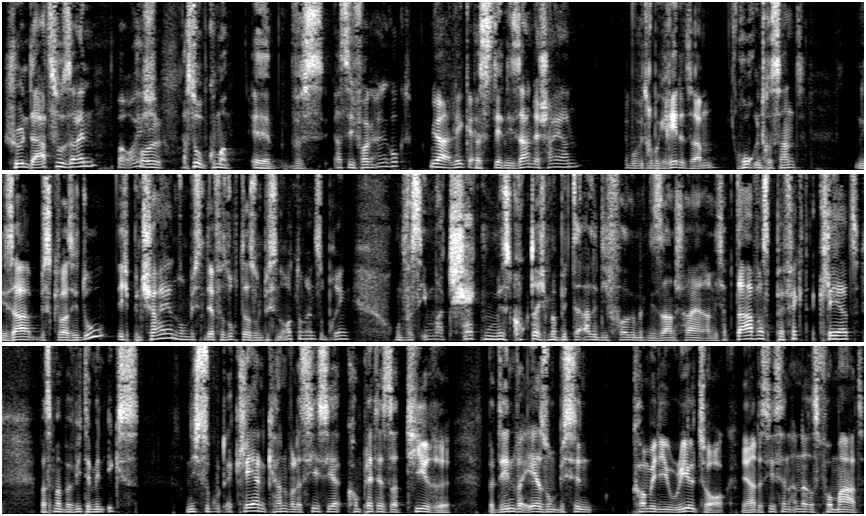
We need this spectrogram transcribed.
Schön da zu sein bei euch. Voll. Ach so, guck mal, äh, was, hast du die Folge angeguckt? ja, lecker. Was ist der Nisan, der Cheyenne, wo wir drüber geredet haben, hochinteressant. Nisa bist quasi du, ich bin Cheyenne, so ein bisschen, der versucht da so ein bisschen Ordnung reinzubringen. Und was mal checken müsst, guckt euch mal bitte alle die Folge mit Nisa und Cheyenne an. Ich habe da was perfekt erklärt, was man bei Vitamin X nicht so gut erklären kann, weil das hier ist ja komplette Satire. Bei denen war eher so ein bisschen Comedy Real Talk. Ja, das hier ist ein anderes Format.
